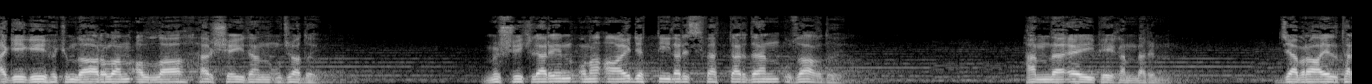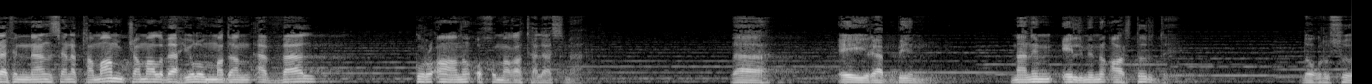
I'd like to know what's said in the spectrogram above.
Həqiqi hökumdar olan Allah hər şeydən ucadır. Müşriklərin ona aid etdikləri sifətlərdən uzaqdır. Həm də ey Peyğəmbərim, Cəbrail tərəfindən sənə tamam kamal vəhy olunmadan əvvəl Qur'anı oxumağa tələsmə. Və ey Rəbbim, mənim elmimi artırdı. Doğrusu,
